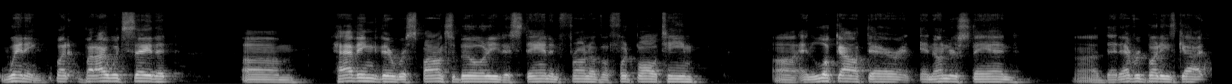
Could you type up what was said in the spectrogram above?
Winning. But but I would say that um, having the responsibility to stand in front of a football team uh, and look out there and, and understand uh, that everybody's got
